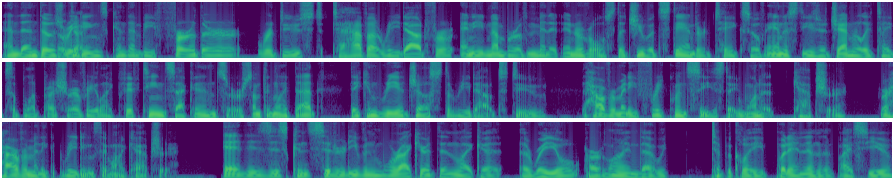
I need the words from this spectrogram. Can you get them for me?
And then those okay. readings can then be further reduced to have a readout for any number of minute intervals that you would standard take. So if anesthesia generally takes a blood pressure every like 15 seconds or something like that, they can readjust the readout to do however many frequencies they want to capture or however many readings they want to capture. And is this considered even more accurate than like a, a radial art line that we typically put in in the ICU?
